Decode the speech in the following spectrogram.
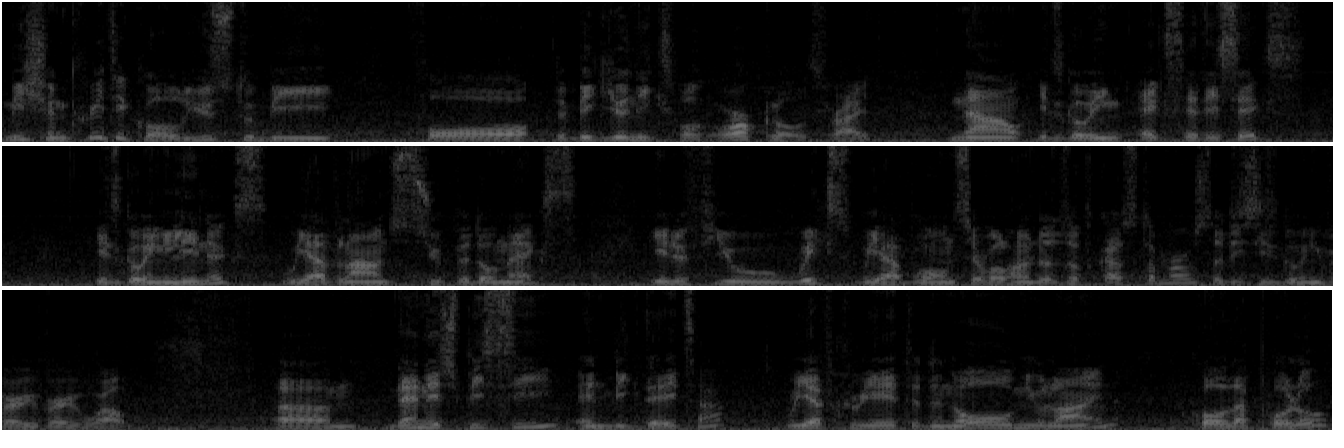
mission critical used to be for the big Unix workloads, right? Now it's going x86, it's going Linux. We have launched Superdome X. In a few weeks, we have won several hundreds of customers, so this is going very, very well. Um, then HPC and big data. We have created an all new line called Apollo,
